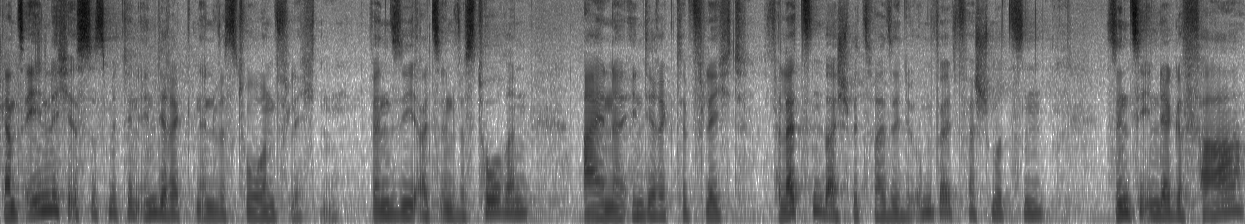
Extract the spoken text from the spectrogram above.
Ganz ähnlich ist es mit den indirekten Investorenpflichten. Wenn Sie als Investorin eine indirekte Pflicht verletzen, beispielsweise die Umwelt verschmutzen, sind Sie in der Gefahr,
